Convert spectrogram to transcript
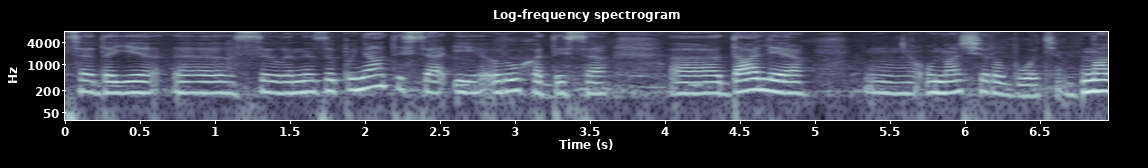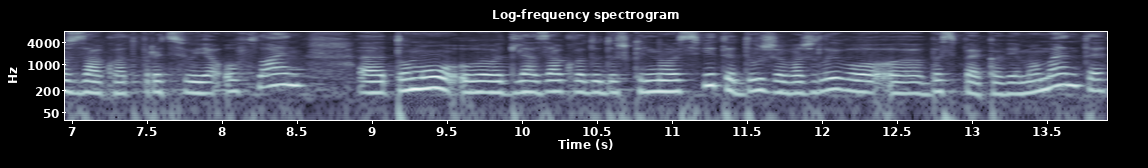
це дає сили не зупинятися і рухатися далі у нашій роботі. Наш заклад працює офлайн, тому для закладу дошкільної освіти дуже важливо е, безпекові моменти.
